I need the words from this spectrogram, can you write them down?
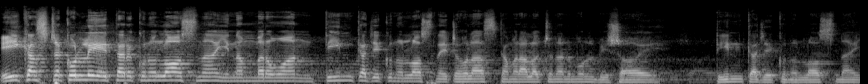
এই কাজটা করলে তার কোনো লস নাই নাম্বার ওয়ান তিন কাজে কোনো লস নাই এটা হলো আজকে আমার আলোচনার মূল বিষয় তিন কাজে কোনো লস নাই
